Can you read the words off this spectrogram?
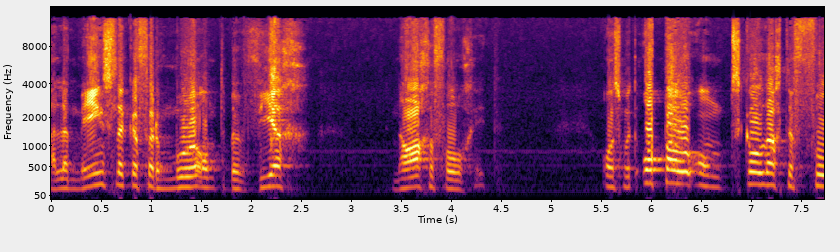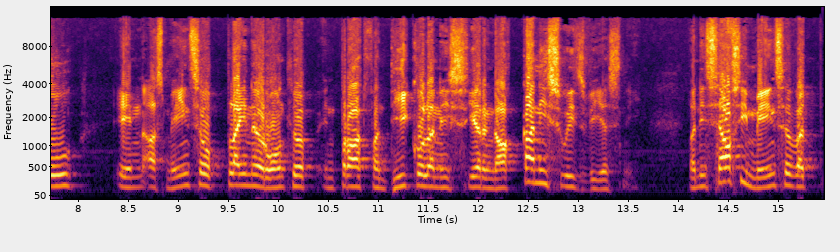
hulle menslike vermoë om te beweeg nagevolg het. Ons moet ophou om skuldig te voel en as mense op pleine rondloop en praat van dekolonisering, daar kan nie so iets wees nie. Want selfs die mense wat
